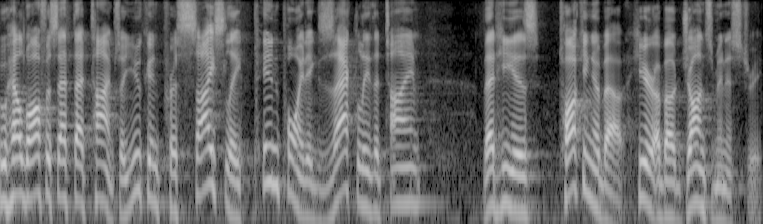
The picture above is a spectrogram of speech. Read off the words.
who held office at that time. So you can precisely pinpoint exactly the time that he is talking about here about John's ministry.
